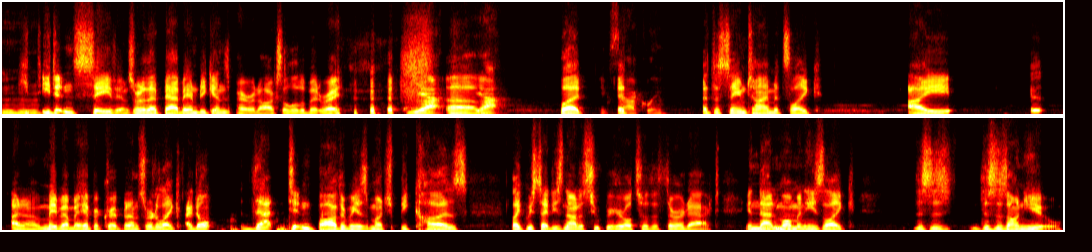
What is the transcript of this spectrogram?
Mhm. he, he didn't save him. Sort of that Batman Begins paradox a little bit, right? yeah, um, yeah, But exactly. at the same time, it's like I uh, I don't know. Maybe I'm a hypocrite, but I'm sort of like I don't. That didn't bother me as much because, like we said, he's not a superhero till the third act. In that Mhm. moment, he's like, "This is this is on you,"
